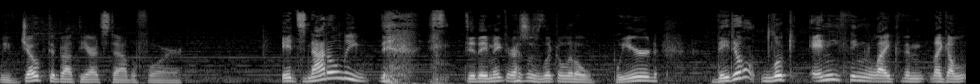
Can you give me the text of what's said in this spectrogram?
we've joked about the art style before. It's not only did they make the wrestlers look a little weird, they don't look anything like them. Like a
